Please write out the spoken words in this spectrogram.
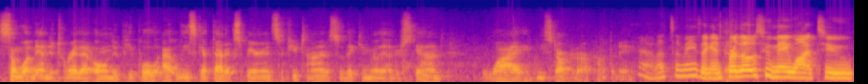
somewhat mandatory that all new people at least get that experience a few times so they can really understand why we started our company. Yeah, that's amazing. And for those who may want to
